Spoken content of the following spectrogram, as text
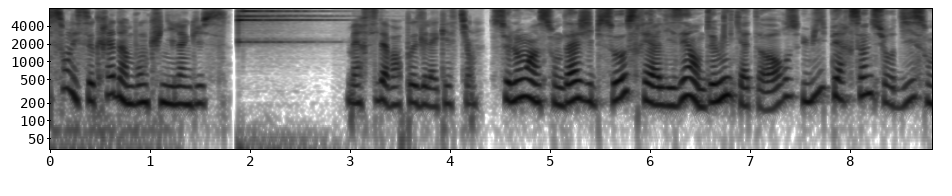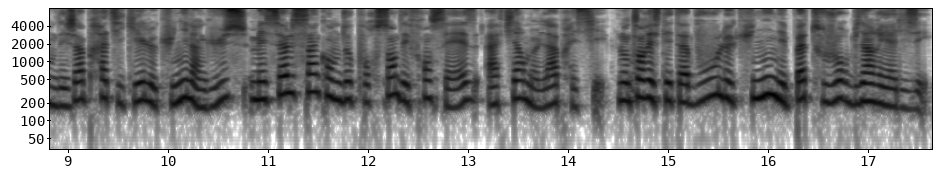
sont les secrets d'un bon cunilingus? Merci d'avoir posé la question. Selon un sondage Ipsos réalisé en 2014, 8 personnes sur 10 ont déjà pratiqué le cunilingus, mais seuls 52% des Françaises affirment l'apprécier. Longtemps resté tabou, le cuni n'est pas toujours bien réalisé.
